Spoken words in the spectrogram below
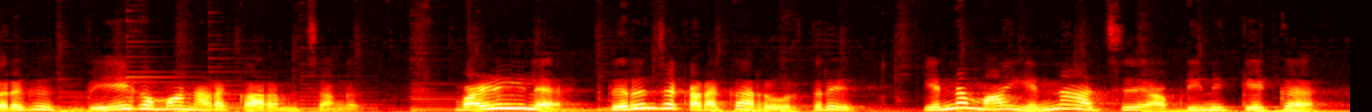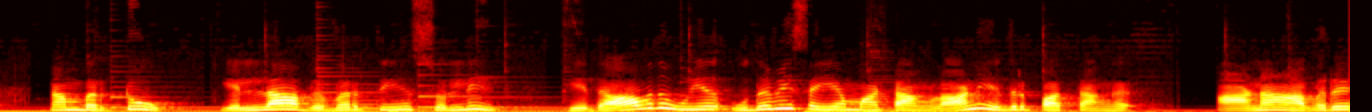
பிறகு வேகமாக நடக்க ஆரம்பிச்சாங்க. வழியில் தெரிஞ்ச கடைக்காரர் ஒருத்தர் என்னம்மா என்ன ஆச்சு? அப்படின்னு கேட்க நம்பர் டூ எல்லா விவரத்தையும் சொல்லி ஏதாவது உய உதவி செய்ய மாட்டாங்களான்னு எதிர்பார்த்தாங்க. ஆனால் அவர்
